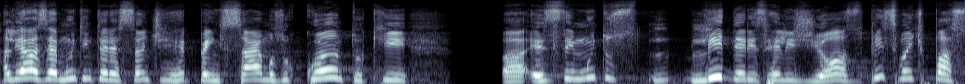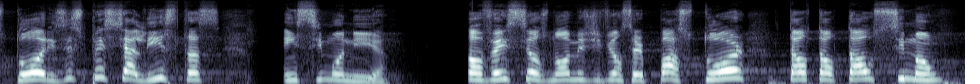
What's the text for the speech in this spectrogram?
Aliás, é muito interessante pensarmos o quanto que Uh, existem muitos líderes religiosos, principalmente pastores, especialistas em simonia. Talvez seus nomes deviam ser pastor, tal, tal, tal, Simão.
